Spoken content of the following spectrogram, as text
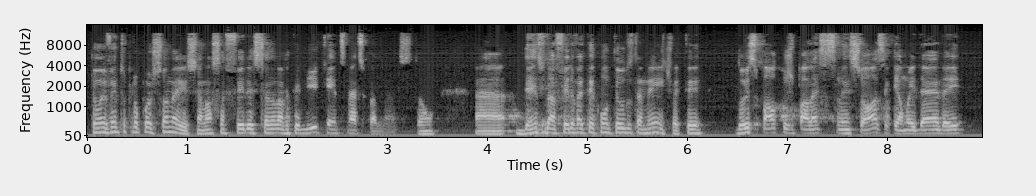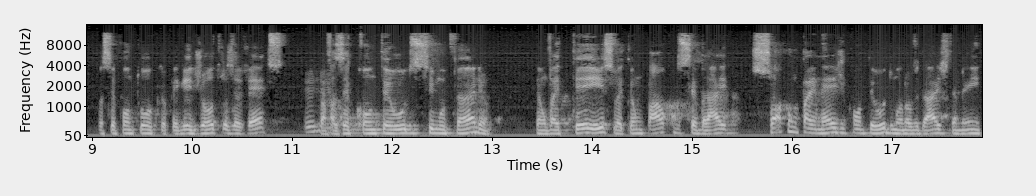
então o evento proporciona isso. A nossa feira esse ano vai ter 1.500 metros quadrados. Então, uh, dentro da feira vai ter conteúdo também, a gente vai ter dois palcos de palestra silenciosa, que é uma ideia daí, você pontuou, que eu peguei de outros eventos, uhum. para fazer conteúdo simultâneo. Então vai ter isso, vai ter um palco do Sebrae só com painéis de conteúdo, uma novidade também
